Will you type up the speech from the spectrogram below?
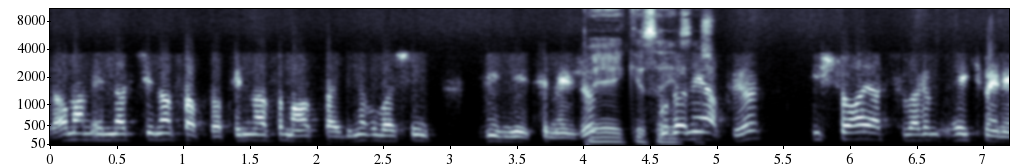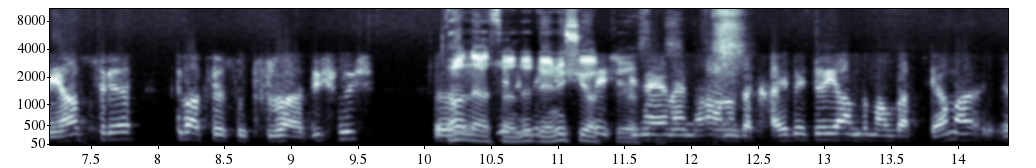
aman emlakçıyı nasıl atlatayım nasıl mal sahibine ulaşayım zihniyeti mevcut. Peki Bu da ne yapıyor? İşte o ayakçıların ekmeğine yağ sürüyor. Bir bakıyorsun tuzağa düşmüş. Ee, Ondan sonra da dönüş yok diyorsunuz. hemen anında kaybediyor yandım Allah diyor ama e,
